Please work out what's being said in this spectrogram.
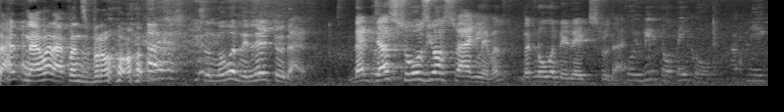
That never happens bro so no one relate to that that just shows your swag level but no one relates to that कोई भी टॉपिक हो आपने एक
